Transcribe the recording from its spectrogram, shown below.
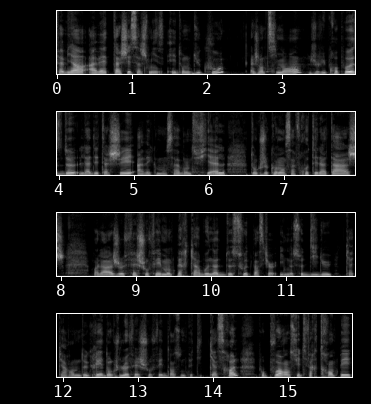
Fabien avait taché sa chemise et donc du coup gentiment, je lui propose de la détacher avec mon savon de fiel. Donc je commence à frotter la tâche. Voilà, je fais chauffer mon percarbonate de soude parce qu'il ne se dilue qu'à 40 degrés. Donc je le fais chauffer dans une petite casserole pour pouvoir ensuite faire tremper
